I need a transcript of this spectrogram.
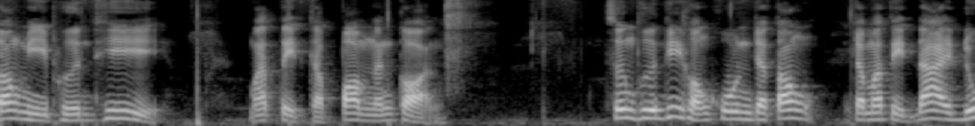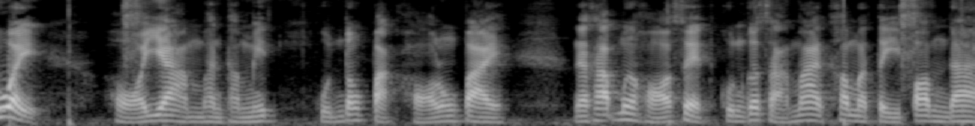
ต้องมีพื้นที่มาติดกับป้อมนั้นก่อน ซึ่งพื้นที่ของคุณจะต้องจะมาติดได้ด้วยหอยามพันธมิตร คุณต้องปักหอลงไป นะครับ เมื่อหอเสร็จคุณก็สามารถเข้ามาตีป้อมได้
